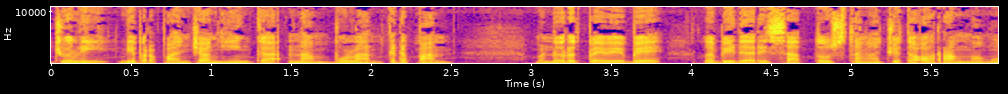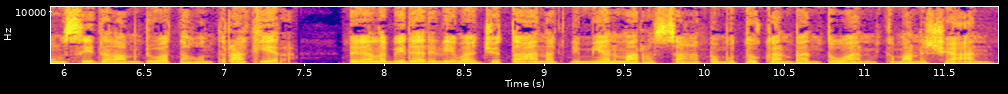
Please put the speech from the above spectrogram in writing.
Juli diperpanjang hingga enam bulan ke depan. Menurut PBB, lebih dari satu setengah juta orang mengungsi dalam dua tahun terakhir. Dengan lebih dari 5 juta anak di Myanmar sangat membutuhkan bantuan kemanusiaan.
